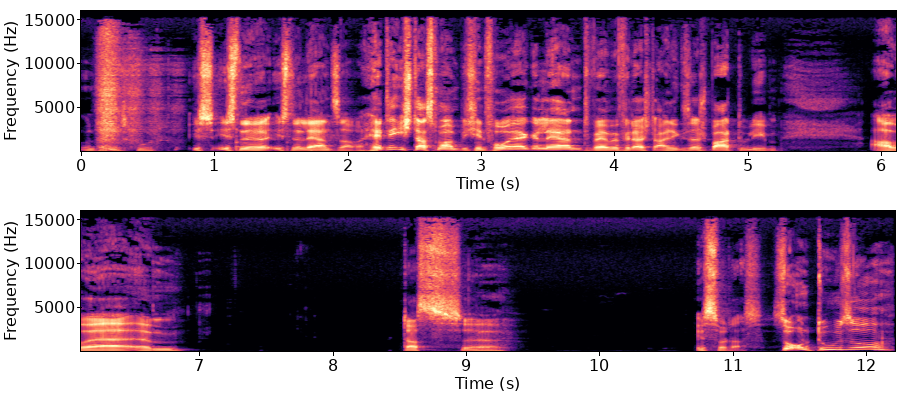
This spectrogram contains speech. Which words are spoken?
und dann ist gut. Ist, ist, eine, ist eine Lernsache. Hätte ich das mal ein bisschen vorher gelernt, wäre mir vielleicht einiges erspart geblieben. Aber ähm, das äh, ist so das. So, und du so?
